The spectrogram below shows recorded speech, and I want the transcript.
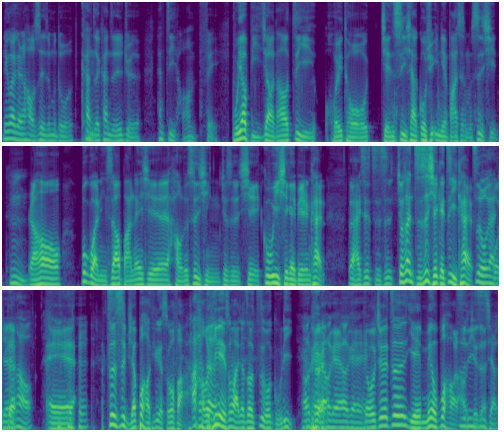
另外一个人好事也这么多，看着看着就觉得看自己好像很废。不要比较，然后自己回头检视一下过去一年发生什么事情。嗯。然后。不管你是要把那些好的事情，就是写故意写给别人看，对，还是只是就算只是写给自己看，自我感觉很好，哎，这是比较不好听的说法啊，好听点说法叫做自我鼓励。OK OK OK，我觉得这也没有不好啦，自立自强。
